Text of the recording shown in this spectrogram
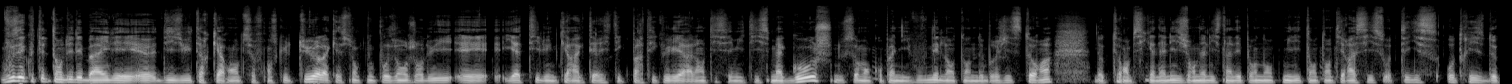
Vous écoutez le temps du débat, il est 18h40 euh, sur France Culture. La question que nous posons aujourd'hui est y a-t-il une caractéristique particulière à l'antisémitisme à gauche? Nous sommes en compagnie, vous venez de l'entendre, de Brigitte Stora, docteur en psychanalyse, journaliste indépendante, militante antiraciste, autrice, de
